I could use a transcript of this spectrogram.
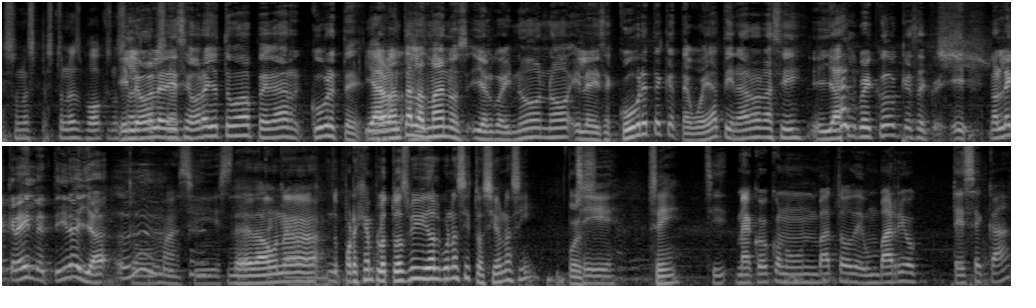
eso no es, esto no es box. No Y luego le boxear". dice, ahora yo te voy a pegar, cúbrete. Y ahora- Levanta ajá. las manos. Y el güey, no, no. Y le dice, cúbrete que te voy a tirar ahora sí. Y ya el güey como que se... Y no le cree y le tira y ya... Toma, sí. está- Le da una... cabrón. Por ejemplo, ¿tú has vivido alguna situación así? Pues Sí, Sí. sí. Me acuerdo con un vato de un barrio TCK,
